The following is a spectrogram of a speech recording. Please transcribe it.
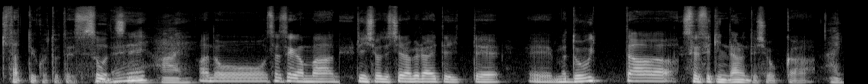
きたということです、ね、そうですね、はい、あの先生が、まあ、臨床で調べられていて、えーまあ、どういった成績になるんでしょうか？はい、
